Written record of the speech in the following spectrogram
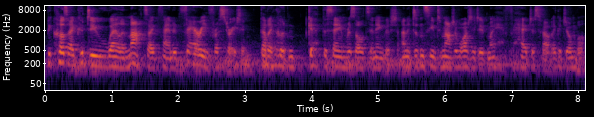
because I could do well in maths, I found it very frustrating that I couldn't get the same results in English, and it didn't seem to matter what I did. My head just felt like a jumble.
